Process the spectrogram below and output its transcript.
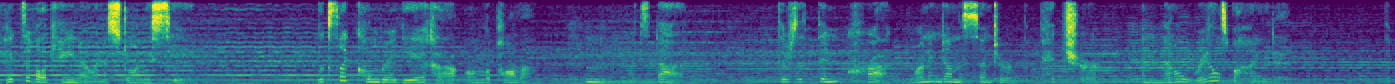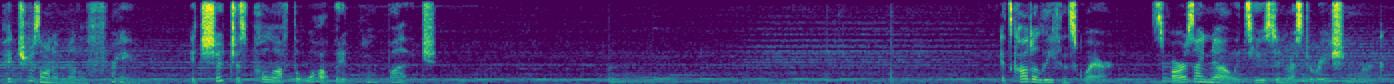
Depicts a volcano in a stormy sea. Looks like Cumbre Vieja on La Palma. Hmm, what's that? There's a thin crack running down the center of the picture and metal rails behind it. The picture's on a metal frame. It should just pull off the wall, but it won't budge. It's called a leaf and square. As far as I know, it's used in restoration work.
